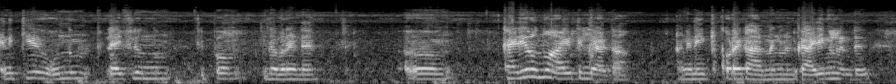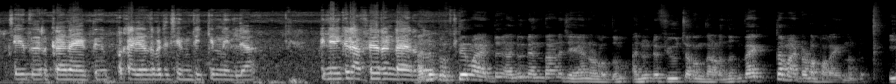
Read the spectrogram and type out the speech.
എനിക്ക് ഒന്നും ലൈഫിലൊന്നും ഇപ്പം എന്താ പറയണ്ടേ? കരിയർ ഒന്നും ആയിട്ടില്ല കേട്ടാ. അങ്ങനെ കുറെ കാരണങ്ങൾ കാര്യങ്ങളുണ്ട് ചെയ്തു തീർക്കാനായിട്ട്. ഇപ്പൊ കല്യാണത്തെ പറ്റി ചിന്തിക്കുന്നില്ല. പിന്നെ എനിക്കൊരു അഫയർ ഉണ്ടായിരുന്നു. കൃത്യമായിട്ട് അനുവിന് എന്താണ് ചെയ്യാനുള്ളതും അനുവിന്റെ ഫ്യൂച്ചർ എന്താണെന്ന് വ്യക്തമായിട്ട് അവിടെ പറയുന്നുണ്ട്. ഈ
